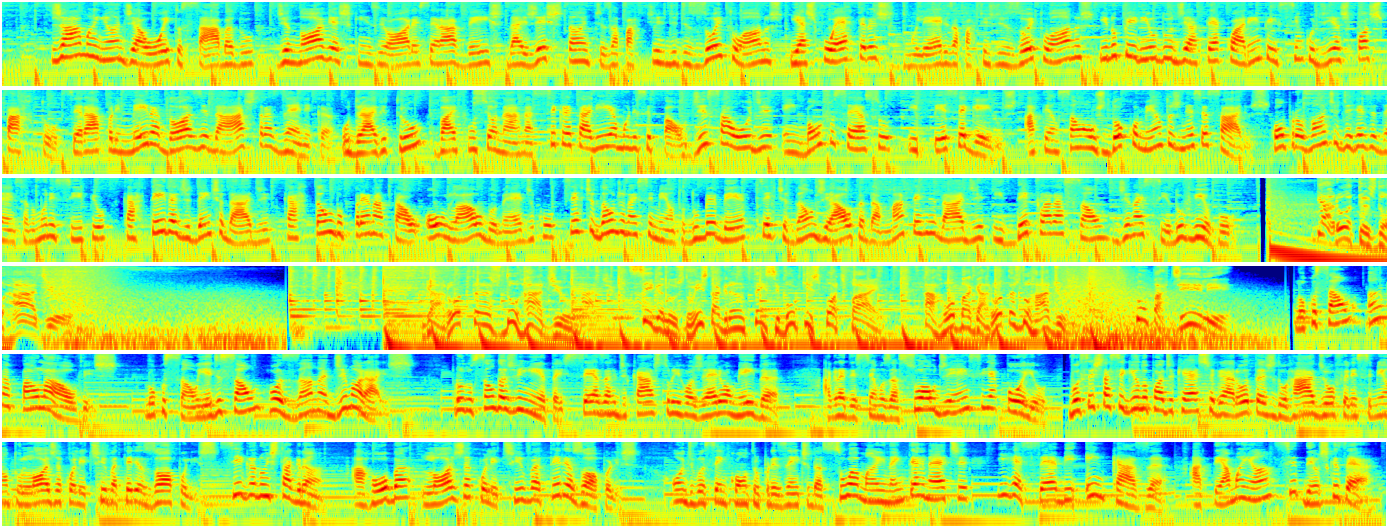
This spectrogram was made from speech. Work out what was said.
Já amanhã, dia 8, sábado, de 9 às 15 horas, será a vez das gestantes a partir de 18 anos e as puérperas, mulheres a partir de 18 anos e no período de até 45 dias pós-parto. Será a primeira dose da AstraZeneca. O drive-thru vai funcionar na Secretaria Municipal de Saúde, em Bom Sucesso e Pessegueiros. Atenção aos documentos necessários: comprovante de residência no município, carteira de identidade, cartão do pré-natal ou laudo médico, certidão de nascimento do bebê, certidão de alta da maternidade e declaração de nascido vivo. Garotas do Rádio. Garotas do Rádio. Siga-nos no Instagram, Facebook e Spotify. Arroba Garotas do Rádio. Compartilhe. Locução: Ana Paula Alves. Locução e edição: Rosana de Moraes. Produção das vinhetas César de Castro e Rogério Almeida. Agradecemos a sua audiência e apoio. Você está seguindo o podcast Garotas do Rádio, oferecimento Loja Coletiva Teresópolis. Siga no Instagram, arroba Loja Coletiva Teresópolis, onde você encontra o presente da sua mãe na internet e recebe em casa. Até amanhã, se Deus quiser.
